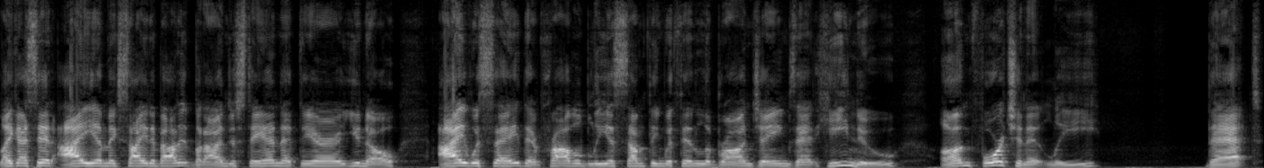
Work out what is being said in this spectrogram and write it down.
Like I said, I am excited about it, but I understand that there, you know, I would say there probably is something within LeBron James that he knew, unfortunately, that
